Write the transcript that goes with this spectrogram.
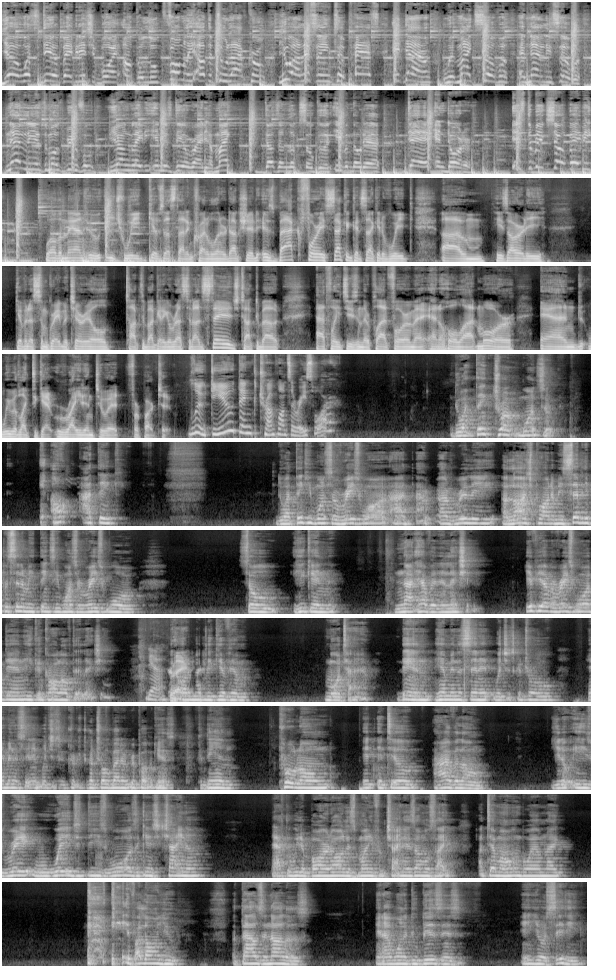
Yo, what's the deal, baby? This your boy, Uncle Luke, formerly of the Two Live Crew. You are listening to Pass It Down with Mike Silver and Natalie Silver. Natalie is the most beautiful young lady in this deal right here. Mike doesn't look so good, even though they're dad and daughter. It's the big show, baby. Well, the man who each week gives us that incredible introduction is back for a second consecutive week. Um, he's already given us some great material, talked about getting arrested on stage, talked about athletes using their platform, and a whole lot more. And we would like to get right into it for part two. Luke, do you think Trump wants a race war? Do I think Trump wants a? Oh, I think. Do I think he wants a race war? I, I, I really, a large part of me, 70% of me thinks he wants a race war so he can not have an election. If you have a race war, then he can call off the election. Yeah. That right. automatically give him more time. Then him in the Senate, which is controlled him in the Senate, which is controlled by the Republicans, could then prolong it until however long. You know, he's ra- waged these wars against China. After we'd have borrowed all this money from China, it's almost like I tell my homeboy, I'm like, if I loan you a thousand dollars and I want to do business in your city,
